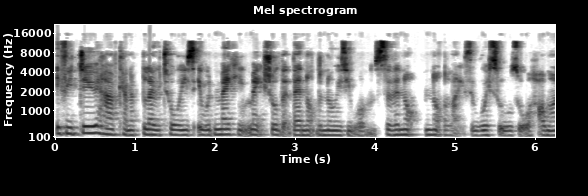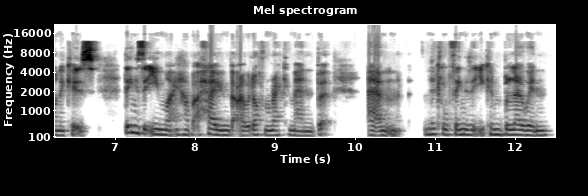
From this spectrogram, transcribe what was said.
If you do have kind of blow toys, it would make make sure that they're not the noisy ones. So they're not not the likes of whistles or harmonicas, things that you might have at home that I would often recommend, but um, little things that you can blow in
